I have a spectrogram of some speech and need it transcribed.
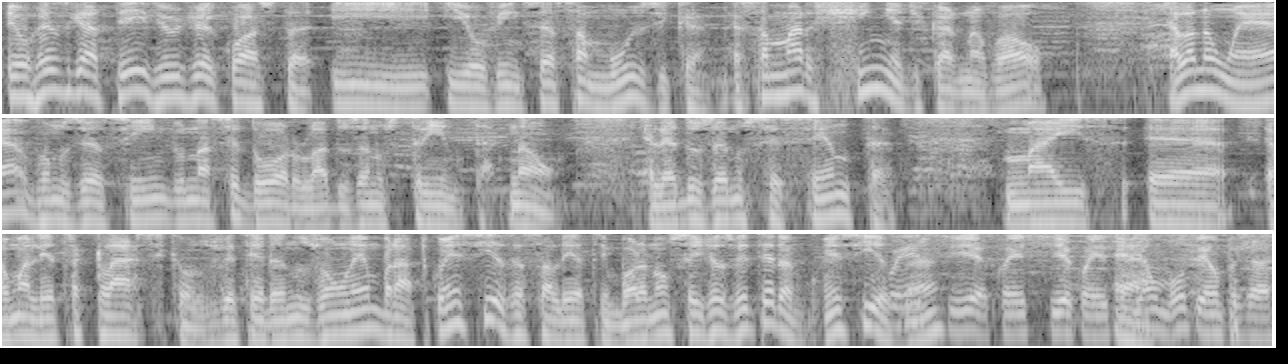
Eu, resgatei, viu, G. Costa e, e ouvintes, essa música, essa marchinha de carnaval. Ela não é, vamos dizer assim, do nascedouro lá dos anos 30, não. Ela é dos anos 60 mas é, é uma letra clássica, os veteranos vão lembrar. Tu conhecias essa letra, embora não sejas veterano, conhecias, conhecia, né? Conhecia, conhecia, conhecia é. há um bom tempo já.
